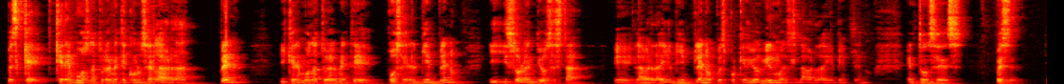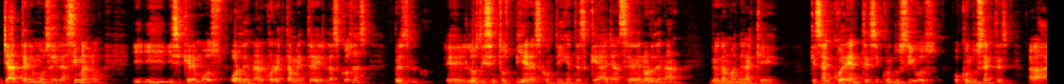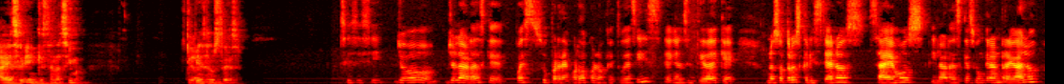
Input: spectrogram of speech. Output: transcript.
pues que queremos naturalmente conocer la verdad plena y queremos naturalmente poseer el bien pleno. Y, solo en Dios está eh, la verdad y el bien pleno, pues porque Dios mismo es la verdad y el bien pleno. Entonces, pues ya tenemos ahí la cima, ¿no? Y, si queremos ordenar correctamente las cosas, pues eh, los distintos bienes contingentes que hayan se deben ordenar de una manera que, que sean coherentes y conducivos o conducentes a, ese bien que está en la cima. ¿Qué piensan ustedes? Sí, sí, sí. Yo, yo la verdad es que pues súper de acuerdo con lo que tú decís, en el sentido de que nosotros cristianos sabemos, y la verdad es que es un gran regalo,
